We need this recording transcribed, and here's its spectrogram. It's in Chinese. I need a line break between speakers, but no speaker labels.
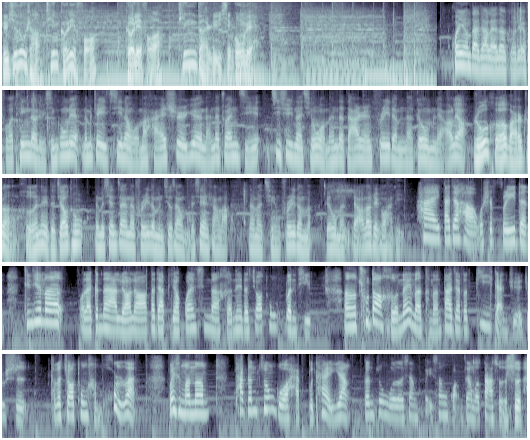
旅行路上听格列佛，格列佛听的旅行攻略。
欢迎大家来到格列佛听的旅行攻略。那么这一期呢，我们还是越南的专辑，继续呢，请我们的达人 Freedom 呢，给我们聊聊如何玩转河内的交通。那么现在呢，Freedom 就在我们的线上了。那么请 Freedom 给我们聊聊这个话题。
嗨，大家好，我是 Freedom。今天呢，我来跟大家聊聊大家比较关心的河内的交通问题。嗯，初到河内呢，可能大家的第一感觉就是它的交通很混乱。为什么呢？它跟中国还不太一样，跟中国的像北上广这样的大城市，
